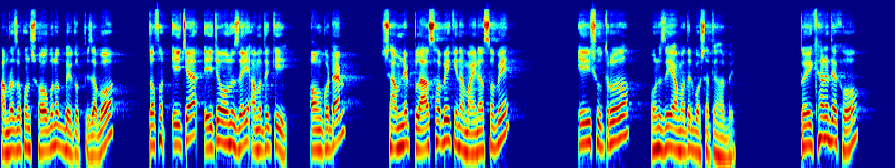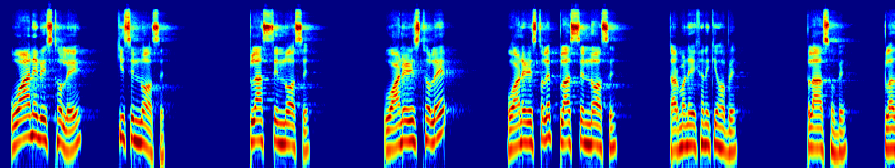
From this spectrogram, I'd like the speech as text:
আমরা যখন সহগুণক বের করতে যাব, তখন এইটা এইটা অনুযায়ী আমাদের কি অঙ্কটার সামনে প্লাস হবে কিনা মাইনাস হবে, এই সূত্র অনুযায়ী আমাদের বসাতে হবে। তো এখানে দেখো ওয়ানের স্থলে কি চিহ্ন আছে? প্লাস চিহ্ন আছে। ওয়ানের স্থলে ওয়ানের স্থলে প্লাস চিহ্ন আছে। তার মানে এখানে কি হবে? প্লাস হবে। প্লাস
